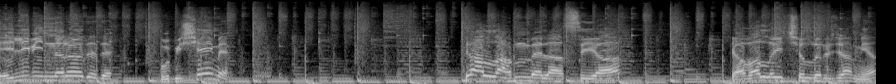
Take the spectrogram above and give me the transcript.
50 bin lira ödedi. Bu bir şey mi? Ya Allah'ın belası ya. Ya vallahi çıldıracağım ya.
